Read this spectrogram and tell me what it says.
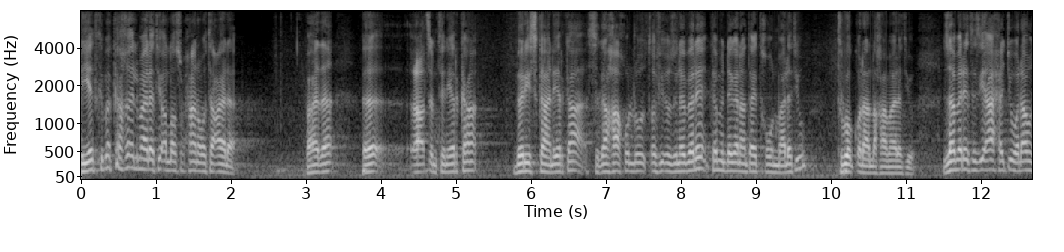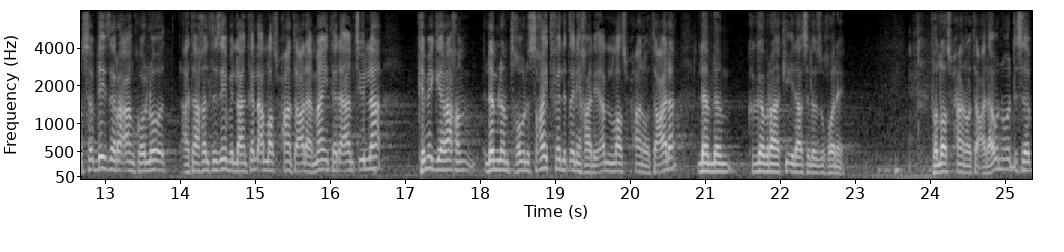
ህየት ክበካ ክእል ማለት እዩ ኣላ ስብሓን ወተላ ሃ ኣዕፅምቲ ነርካ በሪስካ ነርካ ስጋኻ ኩሉ ጠፊኡ ዝነበረ ከም እንደገና እንታይ ትኸውን ማለት እዩ ትበቁል ኣለኻ ማለት እዩ እዛ መሬት እዚኣ ሕጂ ወላ ውን ሰብደይ ዘረኣ ከሎ ኣታክልቲ ዘይብላ ከላ ኣላ ስብሓ ላ ማይ እንተ ኣምፅኡልና ከመይ ገይራ ከም ለምለም ትኸውን ንስኻ ይትፈልጥን ኢኻ ኣ ስብሓ ወላ ለምለም ክገብራ ክኢላ ስለ ዝኾነ ስብሓ ወላ ን ወዲ ሰብ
